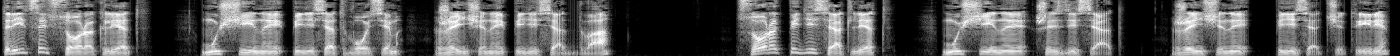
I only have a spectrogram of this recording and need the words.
30-40 лет, мужчины 58, женщины 52, 40-50 лет, мужчины 60, женщины 54,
